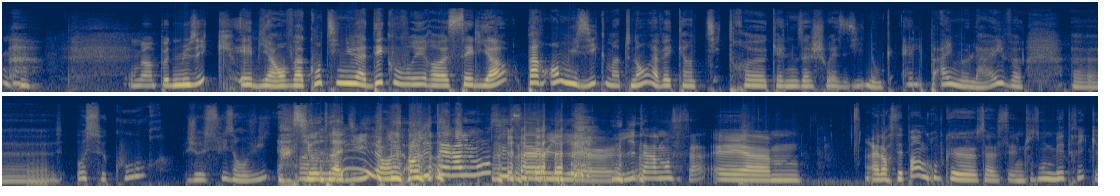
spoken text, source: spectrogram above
on met un peu de musique Eh bien, on va continuer à découvrir euh, Célia par en musique maintenant avec un titre euh, qu'elle nous a choisi. Donc, Help I'm Alive. Euh, au secours, je suis en vie, si on traduit. Littéralement, c'est ça, oui. euh, littéralement, c'est ça. Alors, c'est pas un groupe que. C'est une chanson de métrique.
